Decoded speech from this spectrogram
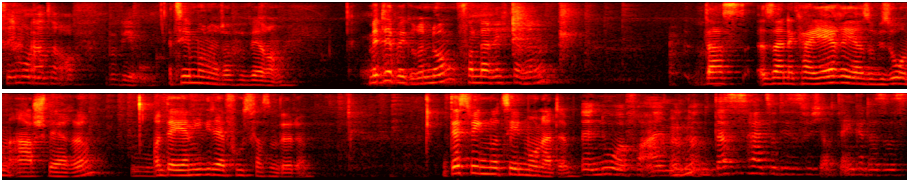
zehn Monate auf Bewährung. Zehn Monate auf Bewährung. Mit der Begründung von der Richterin, dass seine Karriere ja sowieso im Arsch wäre und der ja nie wieder Fuß fassen würde. Deswegen nur zehn Monate. Äh, nur vor allem. Mhm. Und, und das ist halt so dieses, wo ich auch denke, dass es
